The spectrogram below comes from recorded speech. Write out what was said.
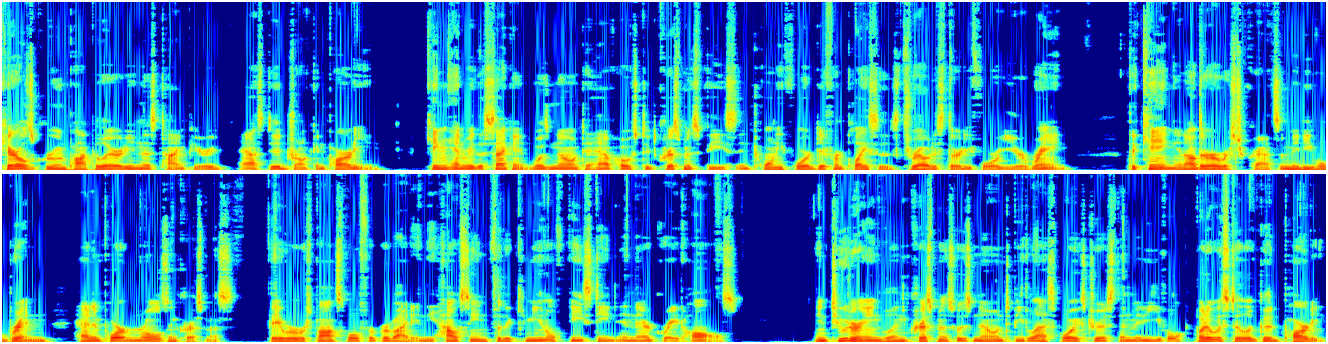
Carols grew in popularity in this time period, as did drunken partying. King Henry II was known to have hosted Christmas feasts in 24 different places throughout his 34 year reign. The king and other aristocrats of medieval Britain had important roles in Christmas. They were responsible for providing the housing for the communal feasting in their great halls. In Tudor England, Christmas was known to be less boisterous than medieval, but it was still a good party.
